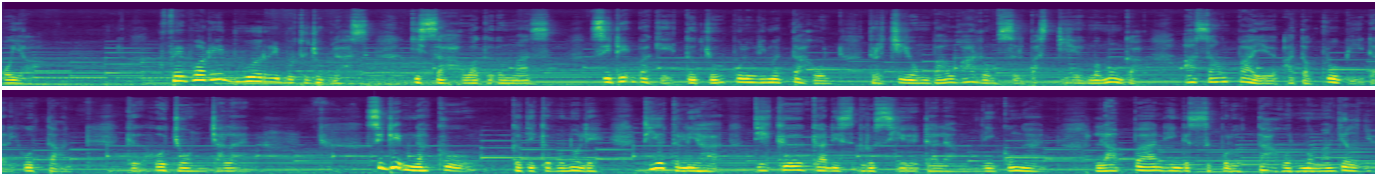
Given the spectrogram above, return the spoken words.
Oya Februari 2017, kisah warga emas Sidik Baki 75 tahun tercium bau harum selepas dia memunggah asam paya atau klubi dari hutan ke hujung jalan. Sidik mengaku ketika menoleh dia terlihat tiga gadis berusia dalam lingkungan 8 hingga 10 tahun memanggilnya.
